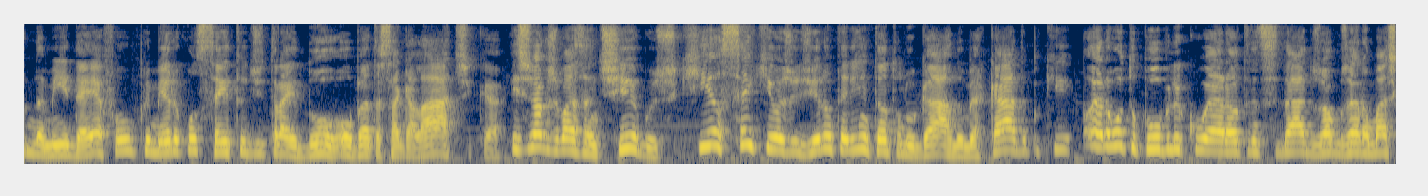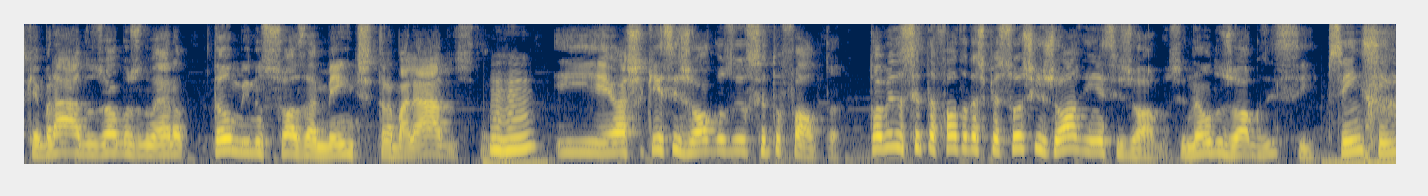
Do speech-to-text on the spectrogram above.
na minha ideia, foi o primeiro conceito de traidor ou Battlestar Galáctica. Esses jogos mais antigos, que eu sei que hoje em dia não teriam tanto lugar no mercado, porque era outro público, era outra necessidade, os jogos eram mais quebrados, os jogos não eram tão minuciosamente trabalhados. entendeu? E eu acho que esses jogos eu sinto falta. Talvez eu sinta falta das pessoas que joguem esses jogos, e não dos jogos em si. Sim, sim.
